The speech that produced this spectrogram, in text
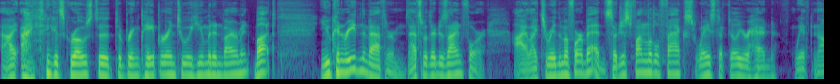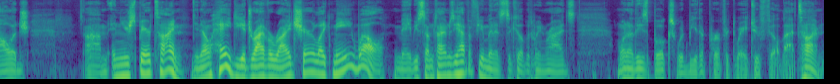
I, I think it's gross to, to bring paper into a humid environment, but you can read in the bathroom. That's what they're designed for. I like to read them before bed. So just fun little facts, ways to fill your head with knowledge um, in your spare time. You know, hey, do you drive a ride share like me? Well, maybe sometimes you have a few minutes to kill between rides. One of these books would be the perfect way to fill that time.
